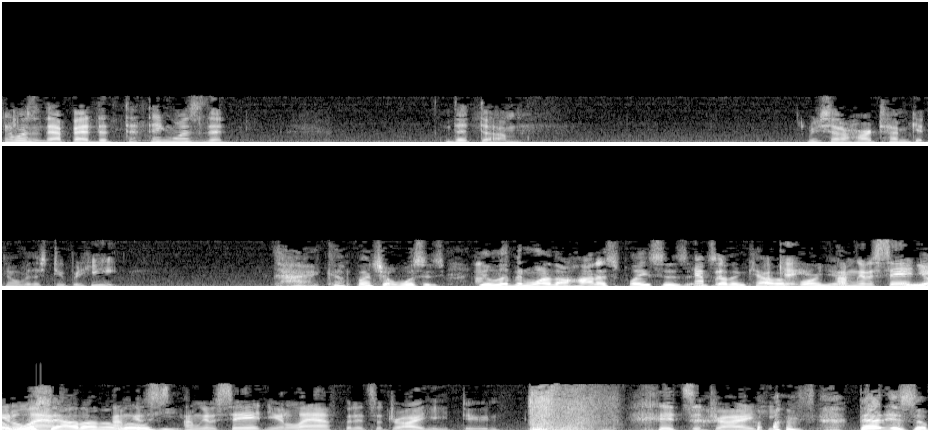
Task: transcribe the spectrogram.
it wasn't that bad. The, the thing was that that um we just had a hard time getting over the stupid heat. God, got a bunch of wusses. You live in one of the hottest places Yeah, in but- Southern okay, California. I'm gonna say it. and you're you wuss laugh. out on a I'm little gonna, heat. I'm gonna say it. and You're gonna laugh, but it's a dry heat, dude. it's a dry heat. that is the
